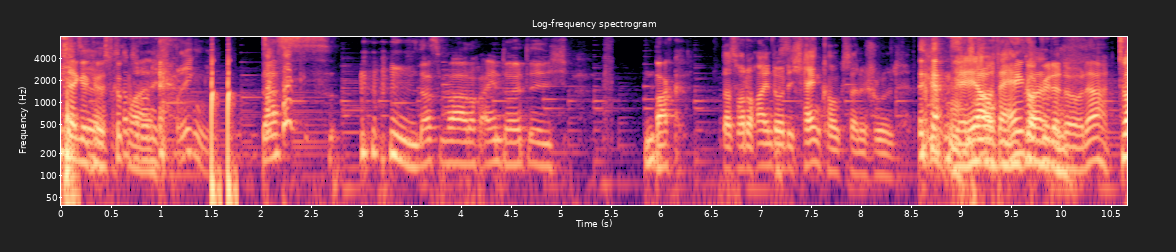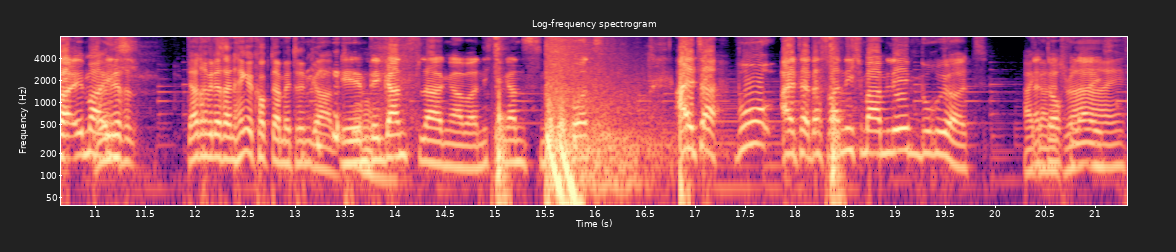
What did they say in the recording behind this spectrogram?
Hintern geküsst, guck du mal. doch nicht springen. Das, das war doch eindeutig ein Bug. Das war doch eindeutig Hancock seine Schuld. Ja, ja, auf auch der jeden Hancock Fall. wieder da, oder? Es war immer Der, hat ich. der hat doch wieder seinen Hängekock da mit drin gehabt. Eben den ganz langen, aber nicht den ganzen kurz. Alter, wo? Alter, das war nicht mal am Leben berührt. I Na doch, drive vielleicht.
